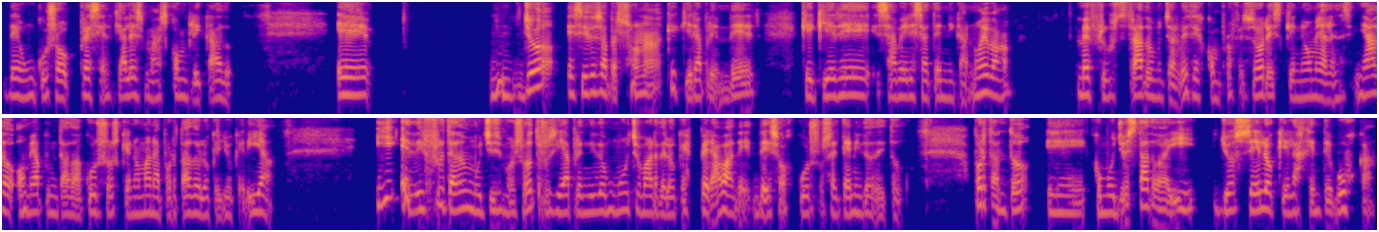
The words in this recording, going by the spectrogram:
de un curso presencial es más complicado. Eh, yo he sido esa persona que quiere aprender, que quiere saber esa técnica nueva. Me he frustrado muchas veces con profesores que no me han enseñado o me he apuntado a cursos que no me han aportado lo que yo quería. Y he disfrutado en muchísimos otros y he aprendido mucho más de lo que esperaba de, esos cursos. He tenido de todo. Por tanto, eh, como yo he estado ahí, yo sé lo que la gente busca,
